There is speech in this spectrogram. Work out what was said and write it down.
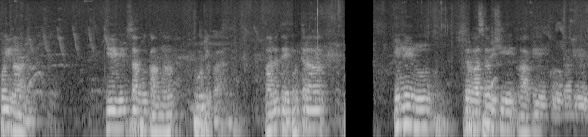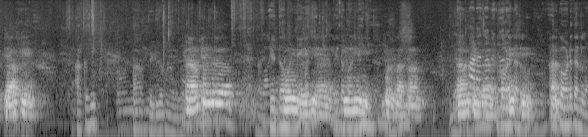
ਕੋਈ ਨਾ ਨਹੀਂ ਇਹ ਸਭ ਕੰਮ ਹੋ ਚੁੱਕਾ ਹੈ ਹਨ ਤੇ ਪੁੱਤਰਾ ਇਹਨੇ ਨੂੰ ਦਰਵਾਜ਼ਾ ਵਿਸ਼ੀ ਆ ਕੇ ਕੋਲੋਂ ਕੇ ਕਿਹਾ ਕਿ ਅੰਕਲ ਜੀ ਆ ਵੀਡੀਓ ਬਣਾਉਣੀ ਰਾਮਚੰਦਰ ਹੈ ਇਦਾਂ ਕੋਈ ਬਣਨੀ ਨਹੀਂ ਹੈ ਇਹ ਤਾਂ ਬਣਨੀ ਨਹੀਂ ਦਰਵਾਜ਼ਾ। ਰਾਮਚੰਦਰ ਇੱਥੇ ਰਿਕਾਰਡ ਕਰ ਲਓ।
